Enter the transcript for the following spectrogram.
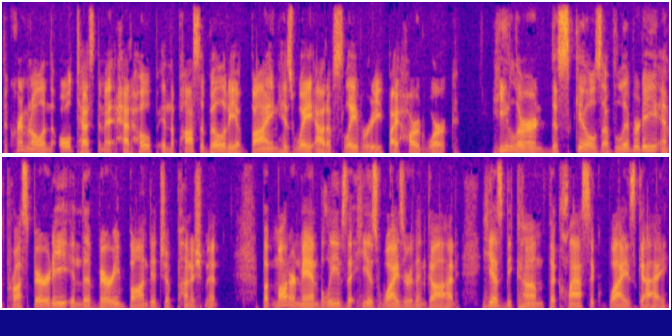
the criminal in the Old Testament had hope in the possibility of buying his way out of slavery by hard work. He learned the skills of liberty and prosperity in the very bondage of punishment. But modern man believes that he is wiser than God. He has become the classic wise guy.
